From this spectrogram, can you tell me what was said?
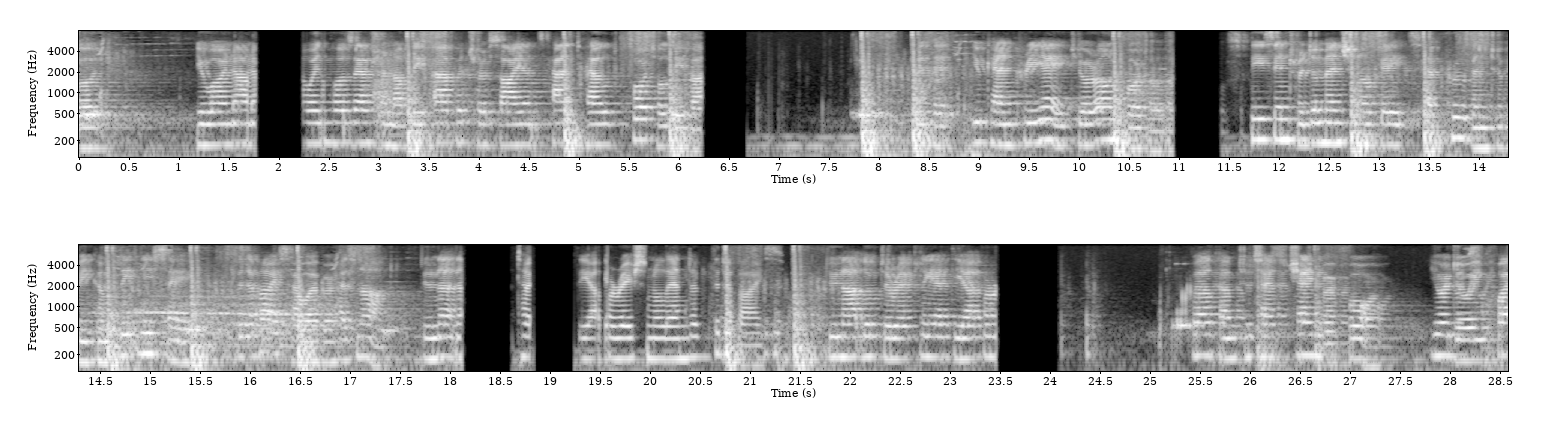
Good. You are now in possession of the Aperture Science handheld portal device. With it, you can create your own portal. These intradimensional gates have proven to be completely safe. The device, however, has not. Do not touch the operational end of the device. Do not look directly at the operator. Welcome to Test Chamber 4. You're doing quite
